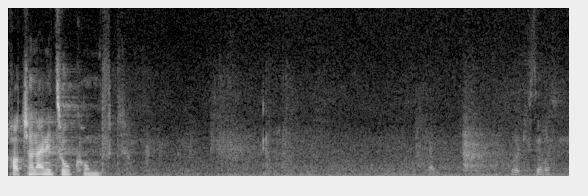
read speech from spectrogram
hat schon eine Zukunft. Wolltest du was?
